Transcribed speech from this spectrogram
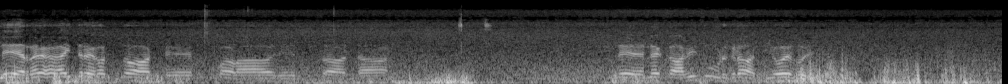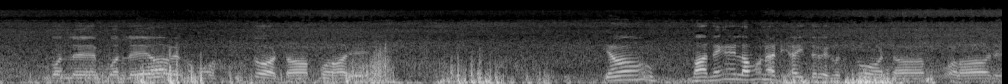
ਨੇਰ ਨੇ ਇੱਧਰ ਦੇਖੋ ਤੁਹਾਡੇ ਭਲਾ ਜੇ ਤੁਹਾਡਾ। ਨੇਰ ਨੇ ਕਾਫੀ ਧੂੜ ਕਢਾਤੀ, ਓਏ ਹੋਏ। ਬੱਲੇ ਬੱਲੇ, ਆ ਵੇਖੋ ਮੋ- ਤੁਹਾਡਾ ਭਲਾ ਜੇ। ਕਿਉਂ? ਬਾਦੇ ਕਿ ਲਾਵੋ ਨਾ ਇੱਧਰ ਵੇਖੋ ਤੁਹਾਡਾ ਭਲਾ ਜੇ।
